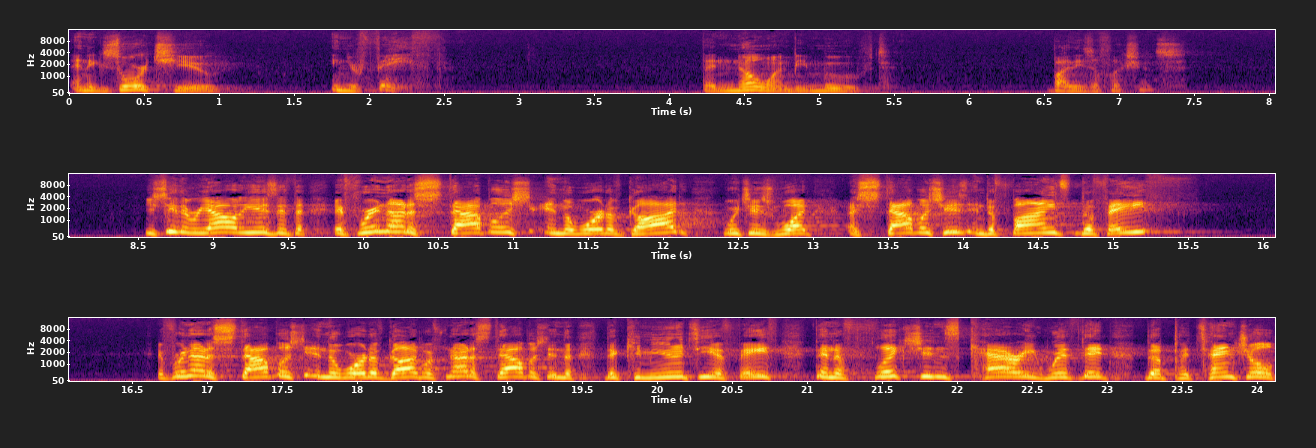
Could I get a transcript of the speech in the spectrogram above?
and exhort you in your faith that no one be moved by these afflictions. You see, the reality is that if we're not established in the Word of God, which is what establishes and defines the faith, if we're not established in the Word of God, if we're not established in the, the community of faith, then afflictions carry with it the potential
